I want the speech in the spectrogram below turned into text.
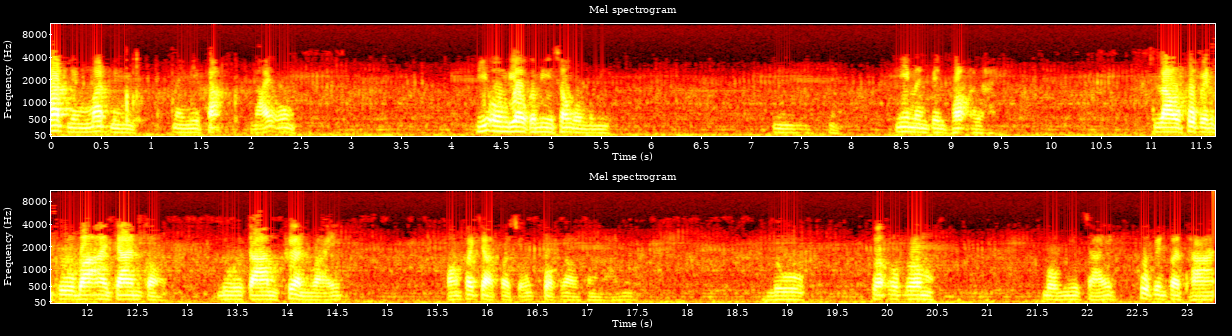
วัดหนึ่งวัดหนึ่งไม่มีพระหลายองค์ มีองค์เดียวก็มีสององค์ก็มี นี่มันเป็นเพราะอะไร เราผู้เป็นครูบาอาจารย์ก่อน ดูตามเคลื่อนไหว ของพระเจ้าประสงค์พวกเราทั้งหลายดูเพื่ออบรมบ่มีสายผู้เป็นประธาน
